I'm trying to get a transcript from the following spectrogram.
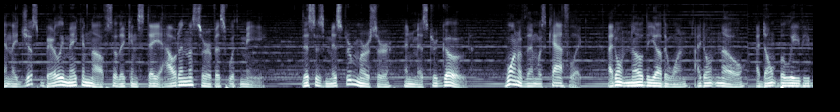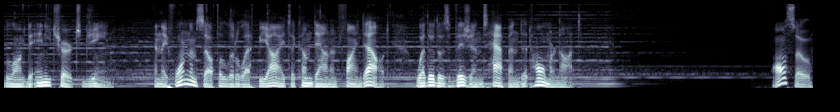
and they just barely make enough so they can stay out in the service with me. This is Mr. Mercer and Mr. Goad. One of them was Catholic. I don't know the other one. I don't know. I don't believe he belonged to any church, Gene. And they formed themselves a little FBI to come down and find out whether those visions happened at home or not. Also,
